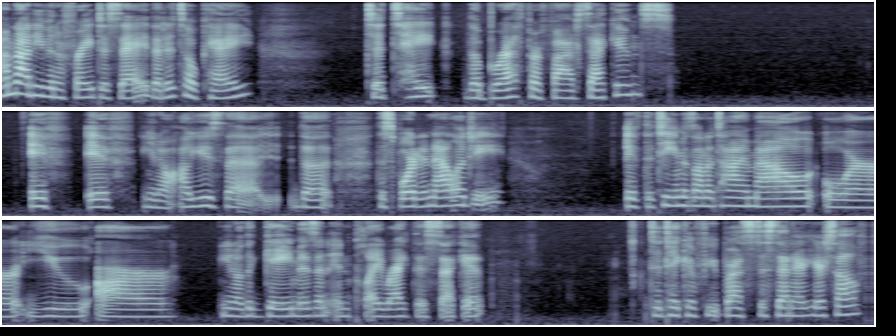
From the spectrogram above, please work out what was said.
I'm not even afraid to say that it's okay to take the breath for five seconds if if you know i'll use the the the sport analogy. If the team is on a timeout or you are you know the game isn't in play right this second to take a few breaths to center yourself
